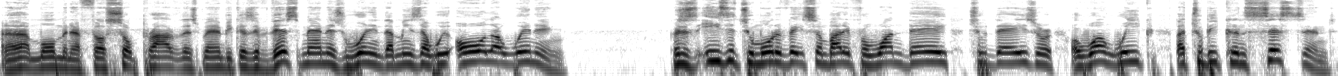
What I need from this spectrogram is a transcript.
and at that moment, I felt so proud of this man because if this man is winning, that means that we all are winning. Because it's easy to motivate somebody for one day, two days, or, or one week, but to be consistent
